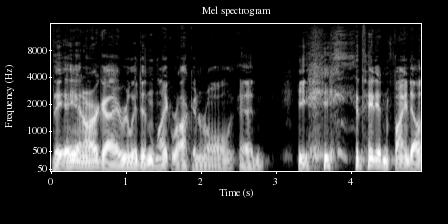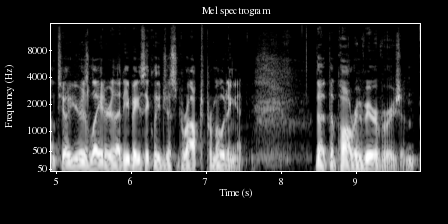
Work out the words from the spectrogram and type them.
the A&R guy really didn't like rock and roll and he, he they didn't find out until years later that he basically just dropped promoting it. The, the Paul Revere version.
